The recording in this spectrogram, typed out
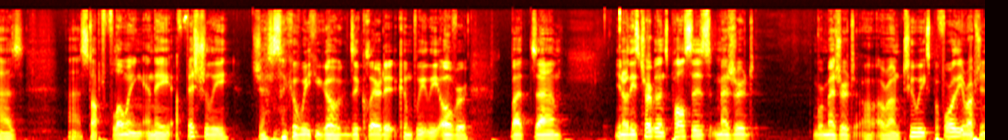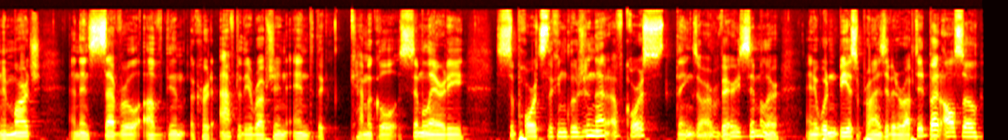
has uh, stopped flowing, and they officially just like a week ago declared it completely over. But um, you know these turbulence pulses measured were measured around two weeks before the eruption in March, and then several of them occurred after the eruption, and the chemical similarity supports the conclusion that, of course, things are very similar and it wouldn't be a surprise if it erupted, but also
